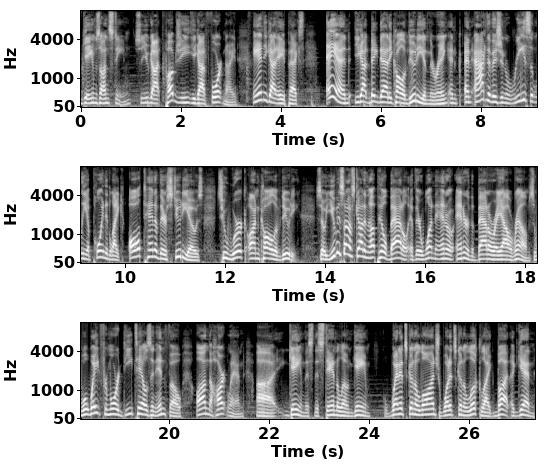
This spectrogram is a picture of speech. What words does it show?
games on Steam. So you got PUBG, you got Fortnite, and you got Apex, and you got Big Daddy Call of Duty in the ring, and, and Activision recently appointed like all 10 of their studios to work on Call of Duty. So Ubisoft's got an uphill battle if they're wanting to enter, enter the battle royale realm. So we'll wait for more details and info on the Heartland uh, game, this this standalone game when it's going to launch, what it's going to look like. But again,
